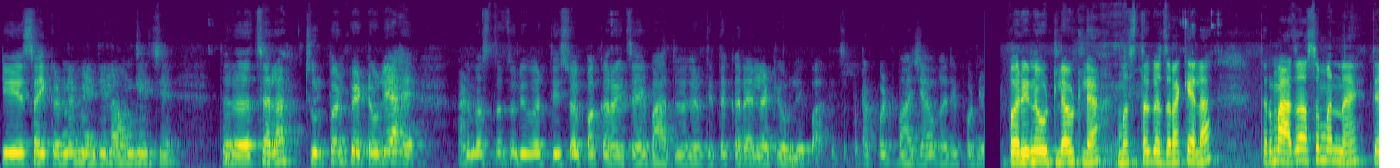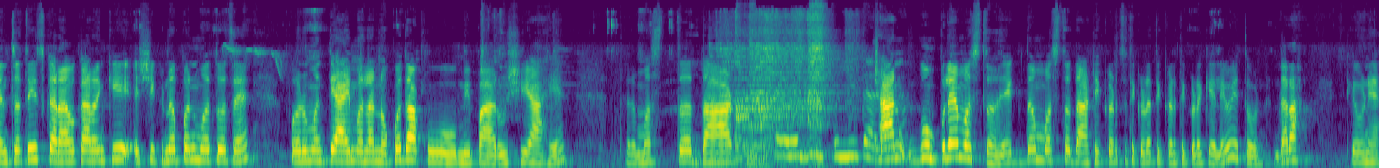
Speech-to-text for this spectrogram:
की सईकडनं मेहंदी लावून घ्यायची. तर चला चूल पण पेटवली आहे. आणि मस्त चुलीवरती स्वयंपाक करायचा आहे भात वगैरे तिथं करायला ठेवले. बाकीचं पटापट भाज्या वगैरे पण परीनं उठल्या उठल्या मस्त गजरा केला. तर माझं असं म्हणणं आहे त्यांचं तेच करावं कारण की शिकणं पण महत्त्वाचं आहे पण म्हणते आई मला नको दाखवू मी पारुशी आहे. तर मस्त दाट छान गुंपलंय मस्त. एकदम मस्त दाट इकडचं तिकडं तिकडं तिकडं केले होय तोंड. जरा ठेवण्या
